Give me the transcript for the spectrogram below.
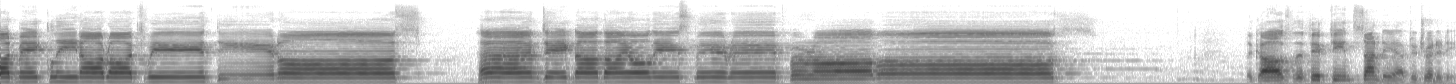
God, make clean our hearts within us, and take not thy Holy Spirit from us. The call for the fifteenth Sunday after Trinity.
